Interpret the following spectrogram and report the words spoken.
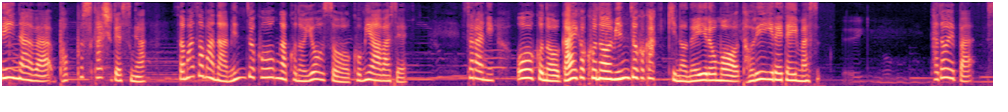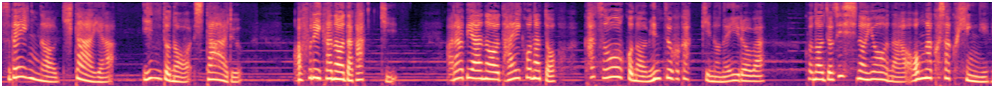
リーナーはポップス歌手ですが、様々な民族音楽の要素を組み合わせ、さらに多くの外国の民族楽器の音色も取り入れています。例えば、スペインのギターやインドのシタール、アフリカの打楽器、アラビアの太鼓など数多くの民族楽器の音色はこの女子誌のような音楽作品に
